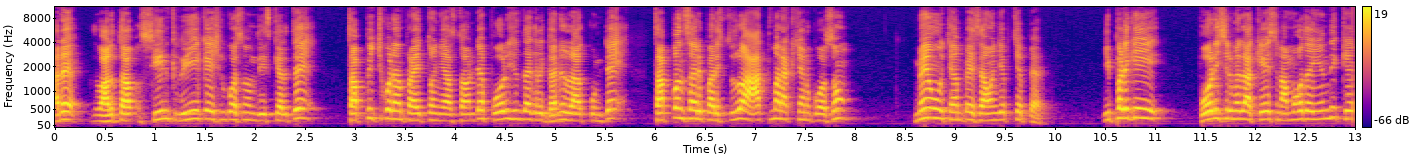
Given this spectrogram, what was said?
అరే వాళ్ళు త సీన్కి రీఎకేషన్ కోసం తీసుకెళ్తే తప్పించుకోవడానికి ప్రయత్నం చేస్తామంటే పోలీసుల దగ్గర గన్ను లాక్కుంటే తప్పనిసరి పరిస్థితుల్లో ఆత్మరక్షణ కోసం మేము చంపేశామని చెప్పి చెప్పారు. ఇప్పటికీ పోలీసుల మీద ఆ కేసు నమోదయ్యింది కే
